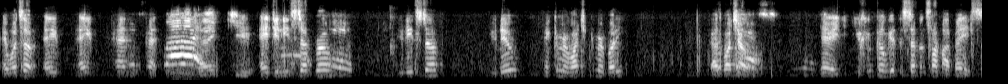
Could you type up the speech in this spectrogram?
Hey, what's up? Hey, hey, pen, pen. Thank you. Hey, do you need stuff, bro? Hey, You need stuff? You new? Hey, come here, watch, it. come here, buddy. Guys, watch out. yes. Here, you you can come get the stuff inside my base.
